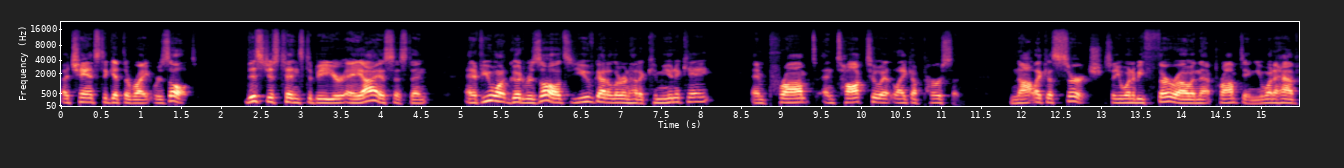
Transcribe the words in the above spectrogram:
a chance to get the right result. This just tends to be your AI assistant. And if you want good results, you've got to learn how to communicate and prompt and talk to it like a person, not like a search. So you want to be thorough in that prompting. You want to have,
